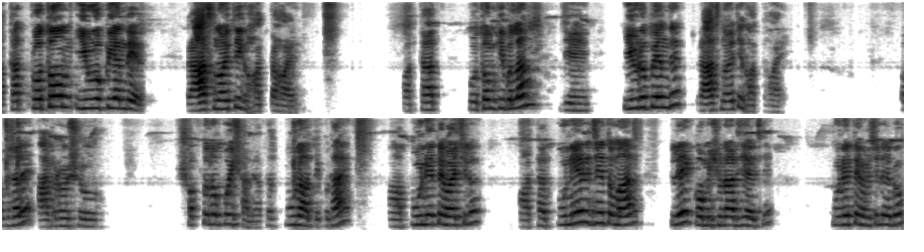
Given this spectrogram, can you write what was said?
অর্থাৎ প্রথম ইউরোপিয়ানদের রাজনৈতিক হত্যা হয়। অর্থাৎ প্রথম কি বললাম? যে ইউরোপিয়ানদের রাজনৈতিক হত্যা হয়। কত সালে? আঠারোশো সপ্তানব্বই সালে, অর্থাৎ পুরাতে কোথায়? পুনেতে হয়েছিল। অর্থাৎ পুনের যে তোমার প্লে কমিশনার যে আছে, পুনেতে হয়েছিল এবং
